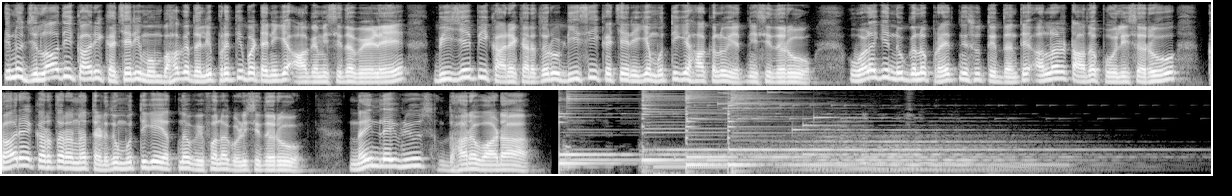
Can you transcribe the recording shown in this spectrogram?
ಇನ್ನು ಜಿಲ್ಲಾಧಿಕಾರಿ ಕಚೇರಿ ಮುಂಭಾಗದಲ್ಲಿ ಪ್ರತಿಭಟನೆಗೆ ಆಗಮಿಸಿದ ವೇಳೆ ಬಿಜೆಪಿ ಕಾರ್ಯಕರ್ತರು ಡಿಸಿ ಕಚೇರಿಗೆ ಮುತ್ತಿಗೆ ಹಾಕಲು ಯತ್ನಿಸಿದರು. ಒಳಗೆ ನುಗ್ಗಲು ಪ್ರಯತ್ನಿಸುತ್ತಿದ್ದಂತೆ ಅಲರ್ಟ್ ಆದ ಪೊಲೀಸರು ಕಾರ್ಯಕರ್ತರನ್ನು ತಡೆದು ಮುತ್ತಿಗೆ ಯತ್ನ ವಿಫಲಗೊಳಿಸಿದರು. Nine live news, Dharwad.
